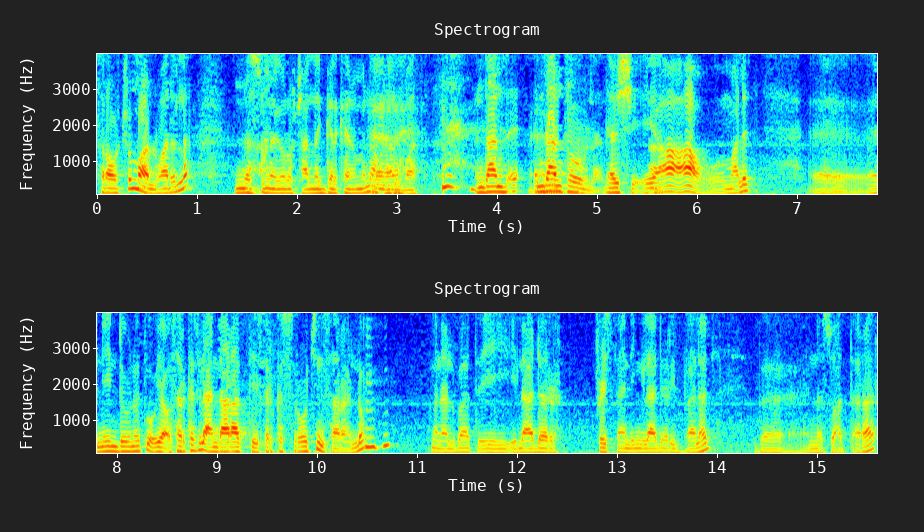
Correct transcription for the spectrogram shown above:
ስራዎችም አሉ አይደለ? እነሱ ነገሮች አልነገርከንም እና ምናልባት እንዳንተው ብለን። እሺ፣ አዎ ማለት እኔ እንደ እውነቱ ያው ሰርከስ ላይ አንድ አራት የሰርከስ ስራዎችን እሰራለሁ። ምናልባት ladder freestanding ladder ይባላል በእነሱ አጠራር።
